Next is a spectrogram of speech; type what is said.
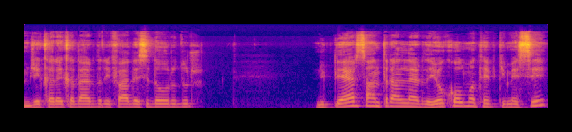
mc kare kadardır ifadesi doğrudur. Nükleer santrallerde yok olma tepkimesi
